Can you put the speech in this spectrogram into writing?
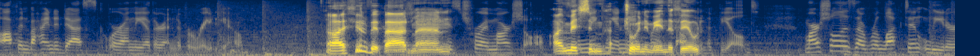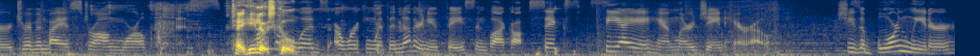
often behind a desk or on the other end of a radio. Oh, I feel a bit bad, man. Is Troy Marshall. I miss him making a name joining me in the field. in the field. Marshall is a reluctant leader driven by a strong moral compass. Okay, he looks Marshall cool. Woods are working with another new face in Black Ops 6, CIA handler Jane Harrow. She's a born leader,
